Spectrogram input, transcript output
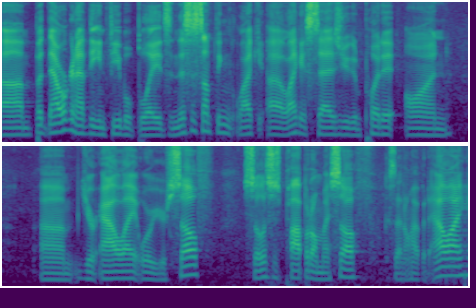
Um, but now we're gonna have the enfeeble blades, and this is something like uh, like it says you can put it on um, your ally or yourself. So let's just pop it on myself because I don't have an ally.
